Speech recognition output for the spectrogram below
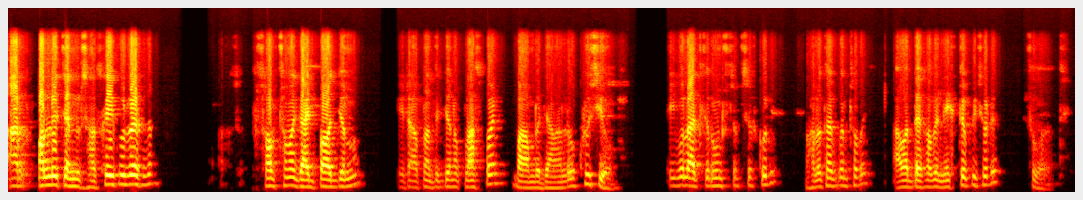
আর পারলে চ্যানেল সাবস্ক্রাইব করে রাখবেন। সব সময় গাইড পাওয়ার জন্য। এটা আপনাদের জন্য প্লাস পয়েন্ট বা আমরা জানালেও খুশি হব। এই বলে আজকের অনুষ্ঠান শেষ করি। ভালো থাকবেন সবাই। আবার দেখা হবে নেক্সট এপিসোডে শুভরাত্রি।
